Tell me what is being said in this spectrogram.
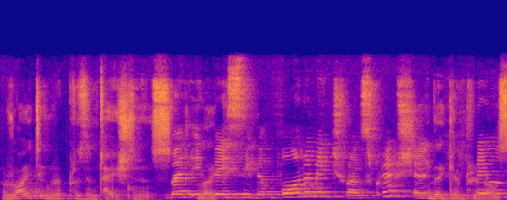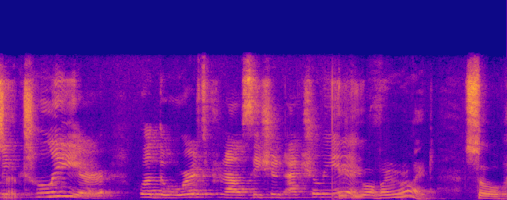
writing representations. But if like they see the phonemic transcription, They can pronounce they will be it. clear what the word's pronunciation actually is. You are very right. So,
